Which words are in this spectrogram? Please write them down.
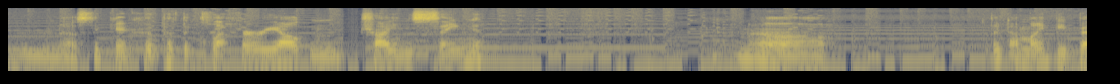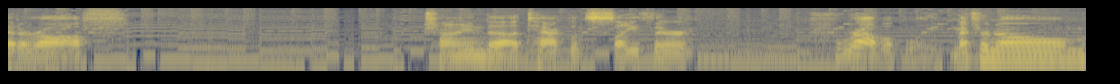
Hmm, I was thinking I could put the Clefairy out and try and sing. No. I think I might be better off trying to attack with Scyther. Probably. Metronome...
